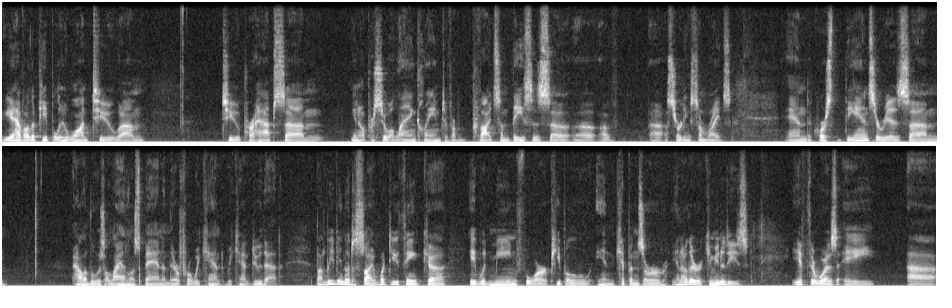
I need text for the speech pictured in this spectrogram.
you have other people who want to um, to perhaps um, you know pursue a land claim to prov- provide some basis uh, uh, of uh, asserting some rights. And of course, the answer is um, Qalipu is a landless band, and therefore we can't we can't do that. But leaving that aside, what do you think uh, it would mean for people in Kippens or in other communities if there was a uh,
